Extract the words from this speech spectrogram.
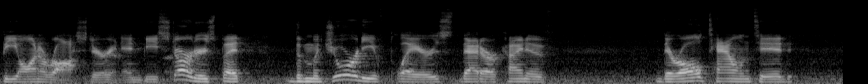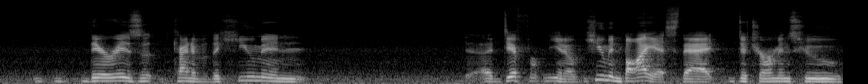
be on a roster and, and be starters. But the majority of players that are kind of they're all talented. There is kind of the human a different you know human bias that determines who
